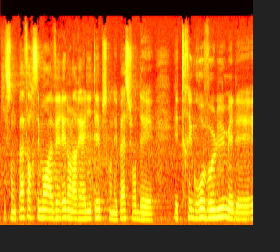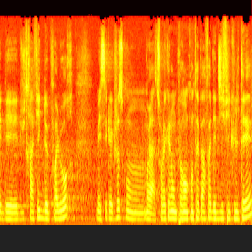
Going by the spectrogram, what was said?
qui ne sont pas forcément avérées dans la réalité puisqu'on n'est pas sur des, des très gros volumes et, du trafic de poids lourds. Mais c'est quelque chose voilà, sur lequel on peut rencontrer parfois des difficultés.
